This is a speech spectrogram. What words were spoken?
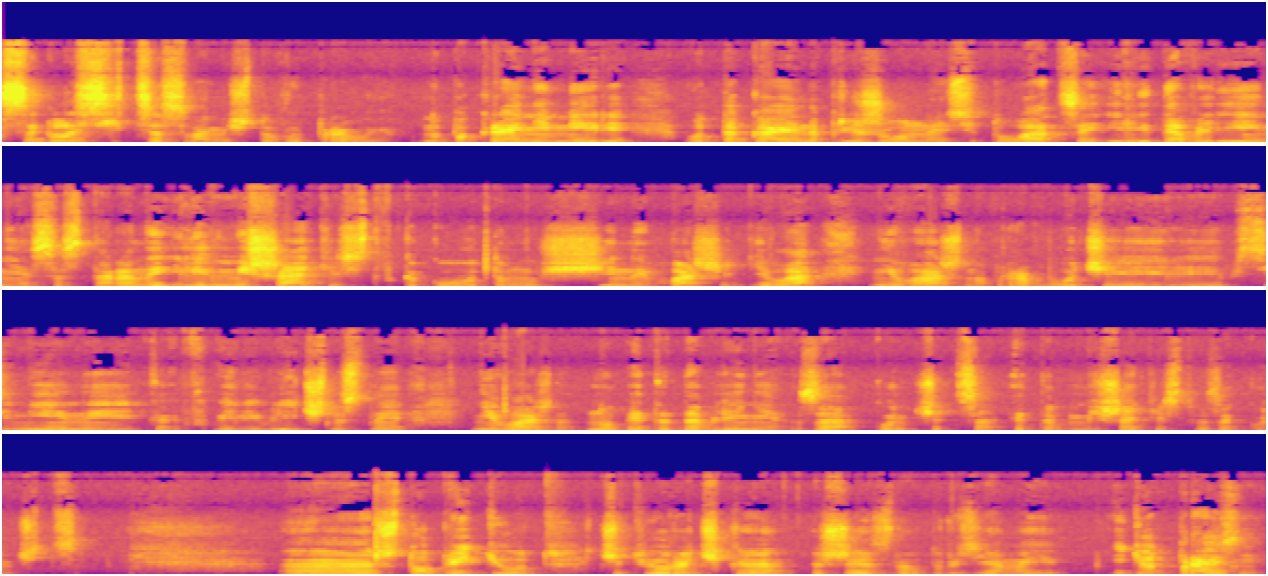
согласиться с вами, что вы правы. Ну, по крайней мере, вот такая напряженная ситуация или давление со стороны, или вмешательство какого-то мужчины в ваши дела, неважно, в рабочие или в семейные, или в личностные, неважно, но это давление закончится, это вмешательство закончится. Э, что придет? Четверочка жезлов, друзья мои. Идет праздник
